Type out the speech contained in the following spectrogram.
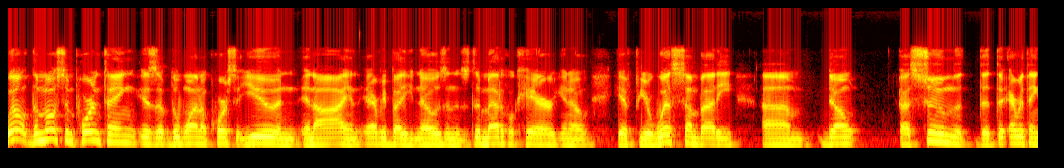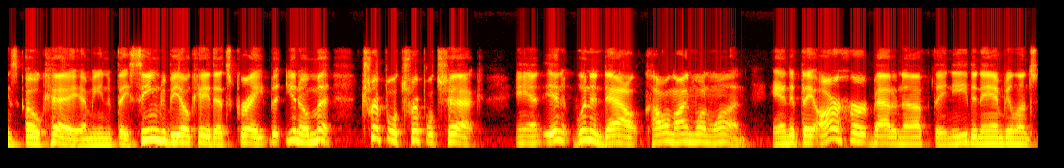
Well, the most important thing is the one, of course, that you and, and I and everybody knows, and it's the medical care. You know, if you're with somebody, um, don't assume that, that the, everything's okay. I mean, if they seem to be okay, that's great. But, you know, triple, triple check. And in, when in doubt, call 911. And if they are hurt bad enough, they need an ambulance.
